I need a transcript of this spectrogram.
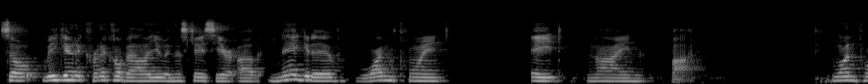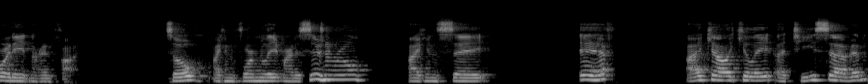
So we get a critical value in this case here of negative 1.895. 1.895. So I can formulate my decision rule. I can say if I calculate a T7,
